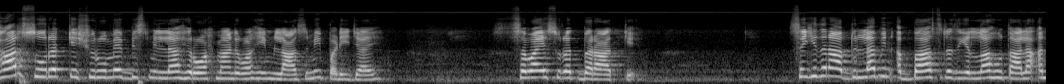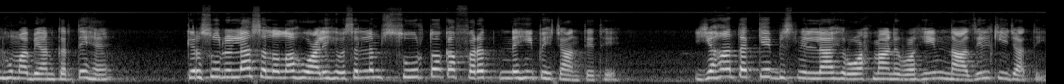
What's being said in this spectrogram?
ہر صورت کے شروع میں بسم اللہ الرحمن الرحیم لازمی پڑھی جائے، سوائے صورت برات کے۔ سیدنا عبداللہ بن عباس رضی اللہ تعالی عنہما بیان کرتے ہیں کہ رسول اللہ صلی اللہ علیہ وسلم صورتوں کا فرق نہیں پہچانتے تھے۔ یہاں تک کہ بسم اللہ الرحمن الرحیم نازل کی جاتی۔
